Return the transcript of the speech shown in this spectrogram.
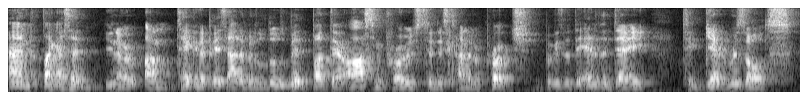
And like I said, you know, I'm taking a piss out of it a little bit, but there are some pros to this kind of approach. Because at the end of the day, to get results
